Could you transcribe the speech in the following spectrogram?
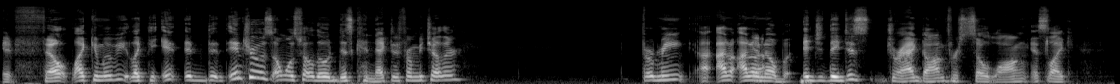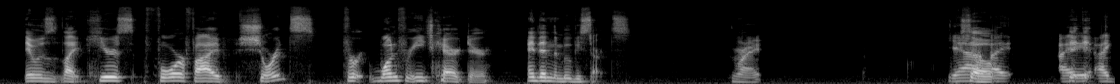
it felt like a movie. Like the, it, it, the intros almost felt a little disconnected from each other for me. I, I don't, I don't yeah. know, but it they just dragged on for so long. It's like it was like here's four or five shorts for one for each character, and then the movie starts. Right. Yeah, so I I it, I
